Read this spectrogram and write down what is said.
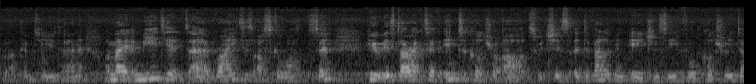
So welcome to you, Diana. On my immediate uh, right is Oscar Watson, who is Director of Intercultural Arts, which is a development agency for culturally di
